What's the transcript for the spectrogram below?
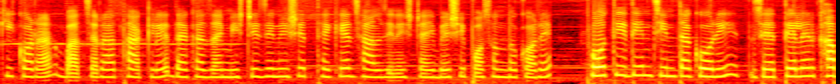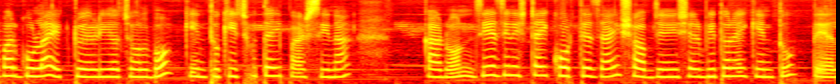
কি করার? বাচ্চারা থাকলে দেখা যায় মিষ্টি জিনিসের থেকে ঝাল জিনিসটাই বেশি পছন্দ করে। প্রতিদিন চিন্তা করি যে তেলের খাবারগুলো একটু এড়িয়ে চলবো, কিন্তু কিছুতেই পারছি না। কারণ যে জিনিসটাই করতে যাই, সব জিনিসের ভিতরেই কিন্তু তেল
